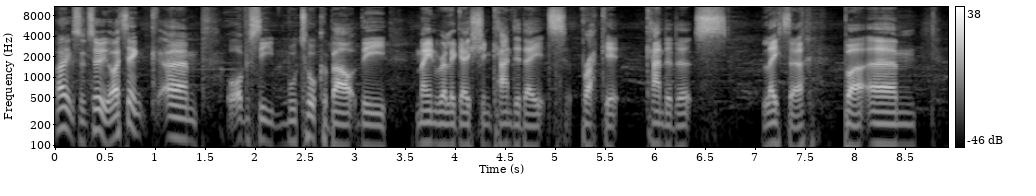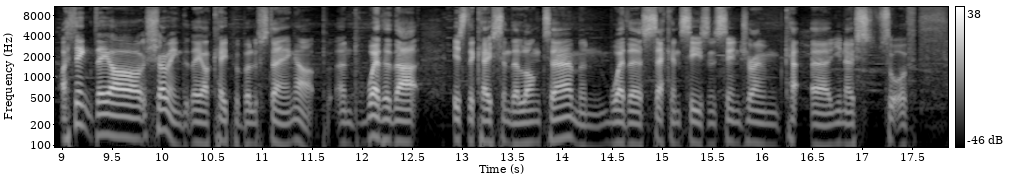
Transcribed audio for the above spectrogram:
I think so too. I think um, obviously we'll talk about the main relegation candidates bracket candidates later, but um, I think they are showing that they are capable of staying up, and whether that is the case in the long term, and whether second season syndrome, uh, you know, sort of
